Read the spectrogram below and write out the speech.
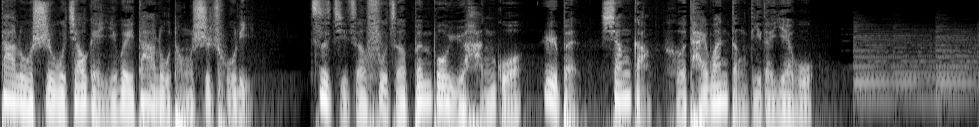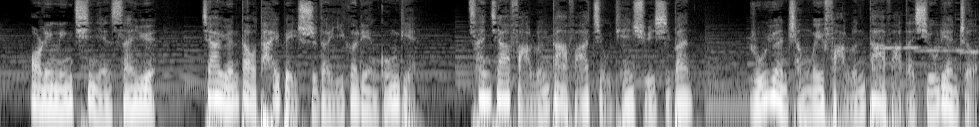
大陆事务交给一位大陆同事处理，自己则负责奔波于韩国、日本、香港和台湾等地的业务。二零零七年三月，家园到台北市的一个练功点，参加法轮大法九天学习班，如愿成为法轮大法的修炼者，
